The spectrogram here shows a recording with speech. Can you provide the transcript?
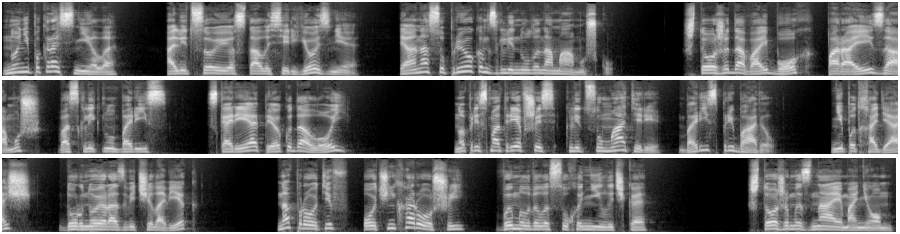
но не покраснела, а лицо ее стало серьезнее, и она с упреком взглянула на мамушку. «Что же, давай бог, пора ей замуж!» — воскликнул Борис. «Скорее опеку долой!» Но присмотревшись к лицу матери, Борис прибавил. «Неподходящ? Дурной разве человек?» «Напротив, очень хороший», — вымолвила сухо Нилочка. «Что же мы знаем о нем?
